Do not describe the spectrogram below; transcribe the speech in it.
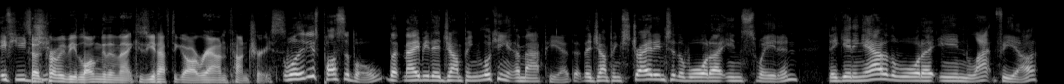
if you so it'd probably be longer than that because you'd have to go around countries. Well, it is possible that maybe they're jumping, looking at the map here, that they're jumping straight into the water in Sweden. They're getting out of the water in Latvia,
